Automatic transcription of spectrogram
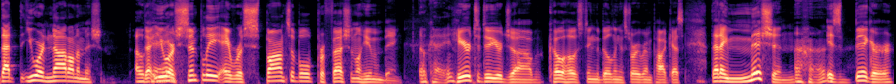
that you are not on a mission. That you are simply a responsible professional human being okay. here to do your job, co-hosting the Building a Story Brand podcast. That a mission Uh-huh. is bigger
